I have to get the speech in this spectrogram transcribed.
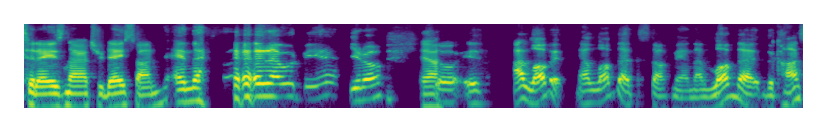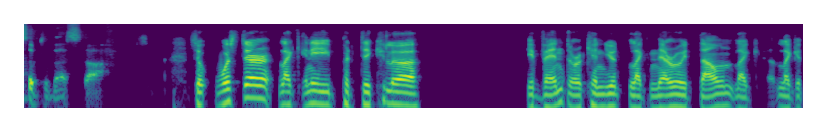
today is not your day, son, and that, that would be it, you know. Yeah. So it, I love it. I love that stuff, man. I love that the concept of that stuff. So was there like any particular event or can you like narrow it down like like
